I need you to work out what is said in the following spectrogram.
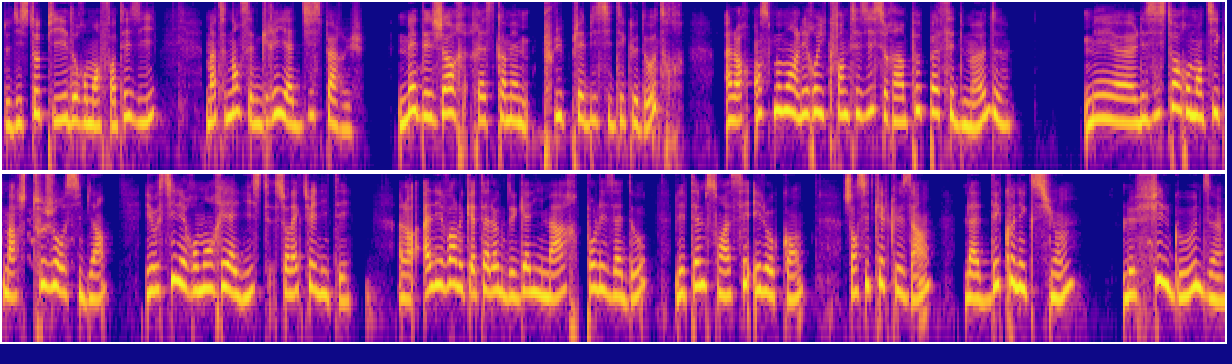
de dystopies, de romans fantasy. Maintenant, cette grille a disparu. Mais des genres restent quand même plus plébiscités que d'autres. Alors en ce moment, l'heroic fantasy serait un peu passé de mode, mais euh, les histoires romantiques marchent toujours aussi bien, et aussi les romans réalistes sur l'actualité. Alors allez voir le catalogue de Gallimard pour les ados, les thèmes sont assez éloquents. J'en cite quelques-uns la déconnexion, le feel good,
